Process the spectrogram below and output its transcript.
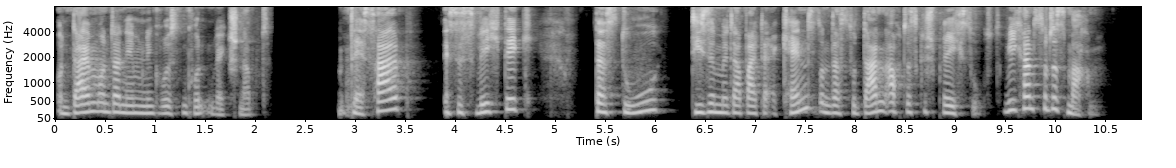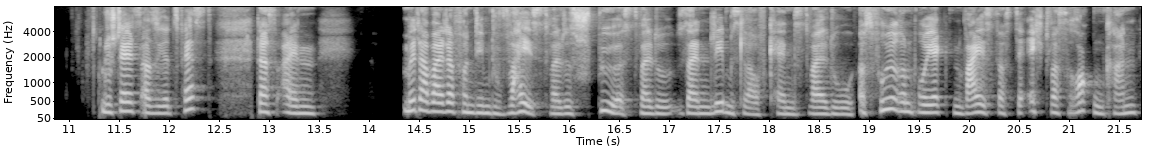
und deinem Unternehmen den größten Kunden wegschnappt. deshalb ist es wichtig, dass du diese Mitarbeiter erkennst und dass du dann auch das Gespräch suchst. Wie kannst du das machen? Du stellst also jetzt fest, dass ein Mitarbeiter, von dem du weißt, weil du es spürst, weil du seinen Lebenslauf kennst, weil du aus früheren Projekten weißt, dass der echt was rocken kann,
